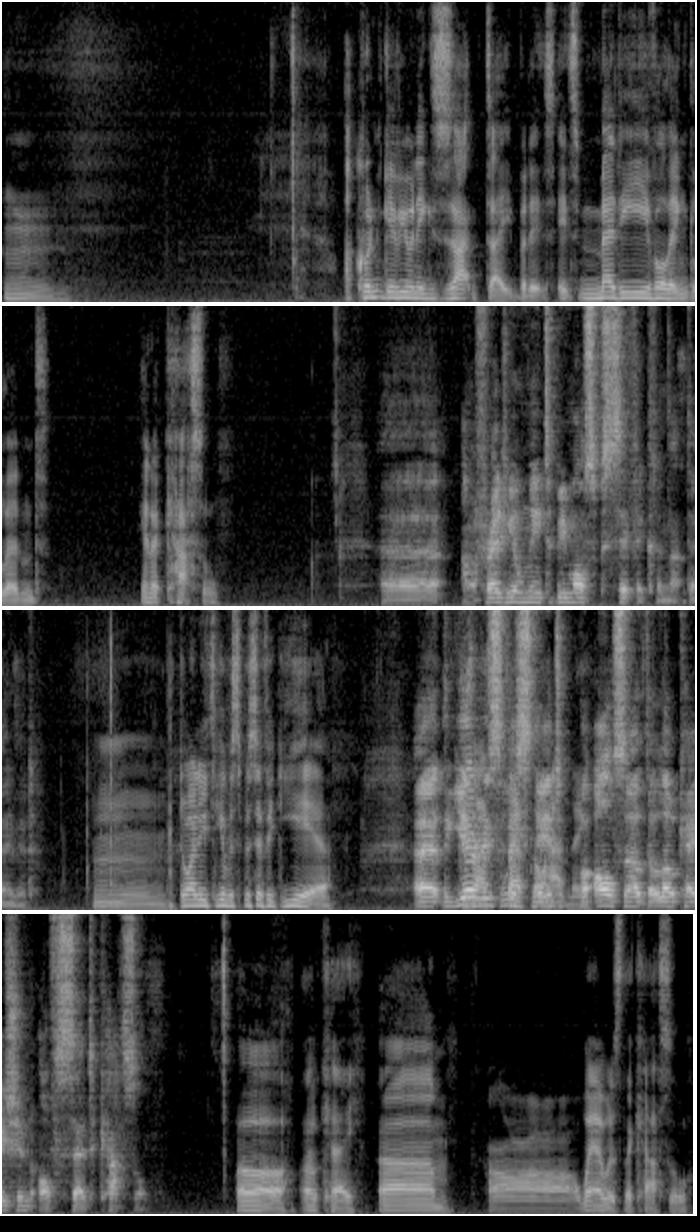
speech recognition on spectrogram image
Hmm. I couldn't give you an exact date, but it's it's medieval England in a castle. Uh, I'm afraid you'll need to be more specific than that, David. Do I need to give a specific year? Uh, the year is listed, but also the location of said castle. Oh, okay. Um, oh, where was the castle?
